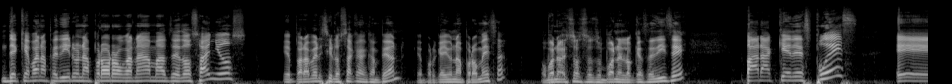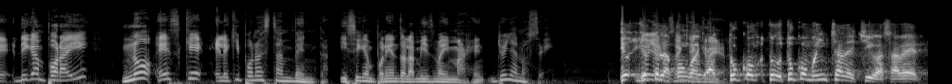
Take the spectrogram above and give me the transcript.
de que van a pedir una prórroga nada más de dos años, que para ver si lo sacan campeón, que porque hay una promesa, o bueno, eso se supone lo que se dice, para que después eh, digan por ahí, no, es que el equipo no está en venta y siguen poniendo la misma imagen. Yo ya no sé. Yo, yo te la pongo allá. Tú, como- tú, tú como hincha de Chivas, a ver,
